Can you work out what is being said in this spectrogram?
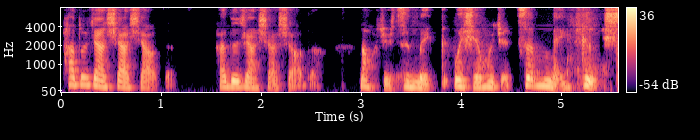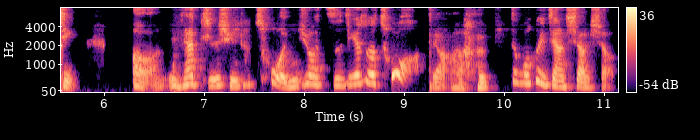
他都这样笑笑的，他都这样笑笑的。那我觉得真没，我以前会觉得真没个性哦。人家质询他错，你就要直接说错，这样啊？怎么会这样笑笑？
